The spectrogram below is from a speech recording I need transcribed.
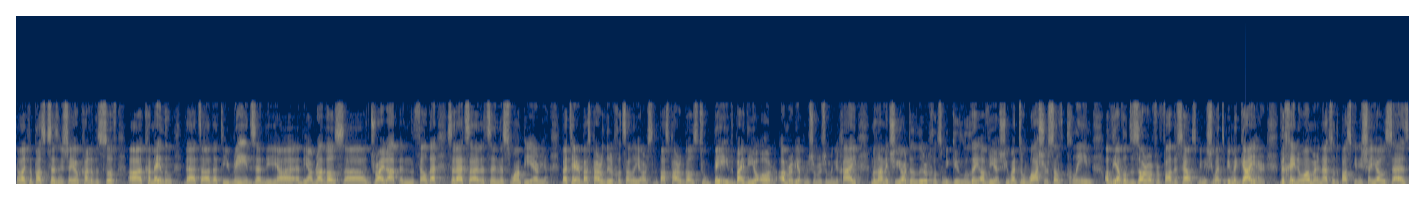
like the pasuk says in Yeshayahu, Kana V'suf, uh, Kamelu, that uh, that the reeds and the uh, and the aravos uh, dried up and fell down. So that's uh, that's in the swampy area. Vater Bas Paro Lirchutz Al So the Bas Paro goes to bathe by the Yor. Amr Rabbi Yochim Mishum Mishum Menichai, Melamit Shiyorda Lirchutz Migilule Avia. She went to wash herself clean of the avodah of her father's house. Meaning she went to be Megayer. V'cheinu Omer, and that's what the pasuk in Yeshayahu says.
